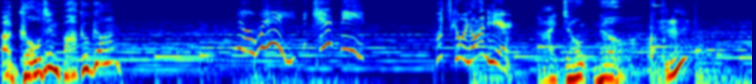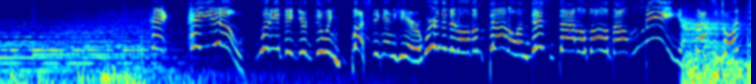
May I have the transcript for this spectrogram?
A golden Bakugan? No way! It can't be! What's going on here? I don't know. Hmm? Hey, hey you! What do you think you're doing busting in here? We're in the middle of a battle and this battle's all about me! Maxator,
